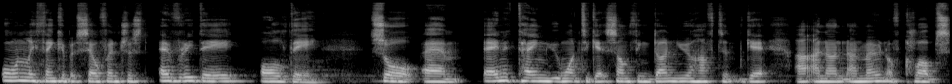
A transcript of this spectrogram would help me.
only think about self interest every day, all day. So um, anytime you want to get something done, you have to get an, an amount of clubs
